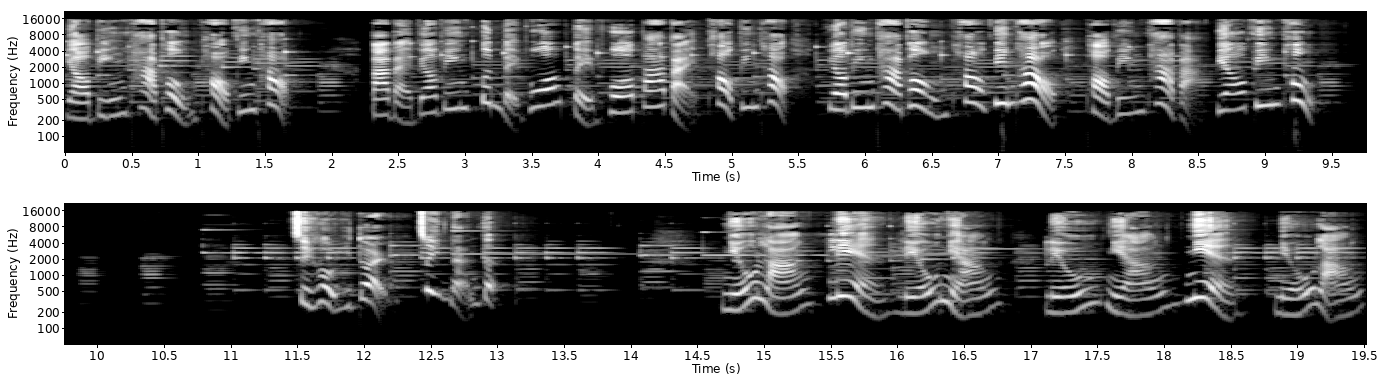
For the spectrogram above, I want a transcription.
标兵怕碰炮兵炮。八百标兵奔北坡，北坡八百炮兵炮。标兵怕碰炮兵炮，炮兵怕把标兵碰。最后一段最难的。牛郎恋刘娘，刘娘念牛郎。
